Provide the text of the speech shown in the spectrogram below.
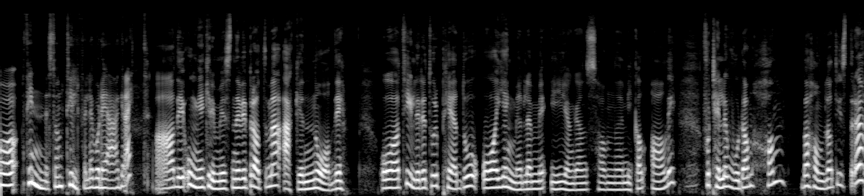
og finnes det noen tilfeller hvor det er greit? Ja, De unge krimisene vi prater med, er ikke nådig. Og tidligere torpedo og gjengmedlem i Young Guns, han Mikael Ali, forteller hvordan han behandla tystere,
